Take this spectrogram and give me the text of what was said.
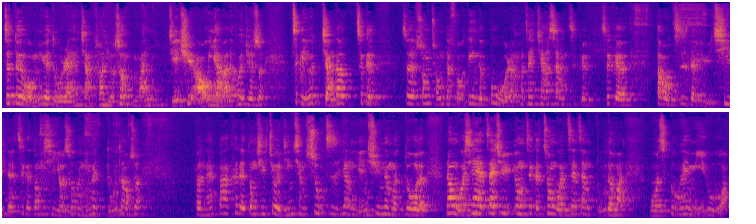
这对我们阅读人来讲，说有时候蛮佶屈聱牙的，会觉得说这个有讲到这个。这双重的否定的不，然后再加上这个这个倒置的语气的这个东西，有时候你会读到说，本来巴克的东西就已经像数字一样延续那么多了，那我现在再去用这个中文再这样读的话，我是不会迷路啊！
